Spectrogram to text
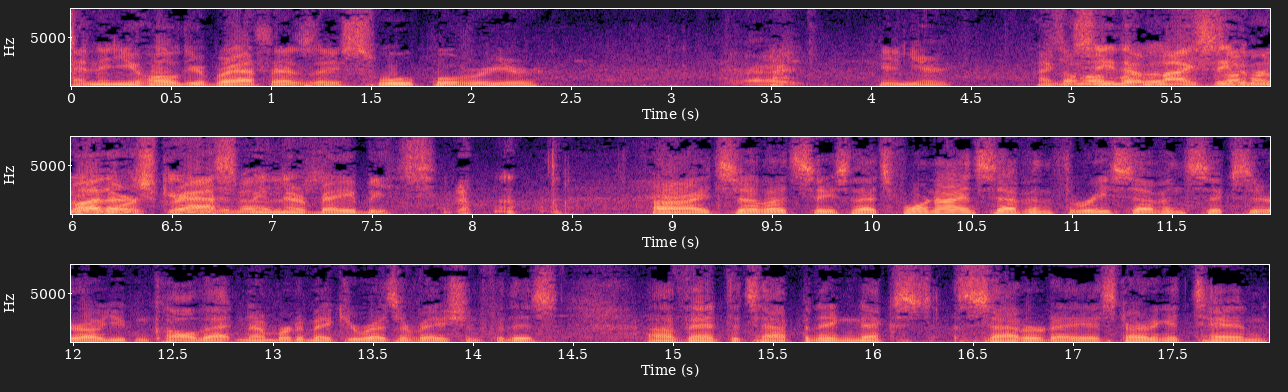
And then you hold your breath as they swoop over your Right. in your. I can see of them them. I see the are a little more mothers grasping their babies. All right, so let's see. So that's 497 3760. You can call that number to make your reservation for this uh, event that's happening next Saturday, starting at 10.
